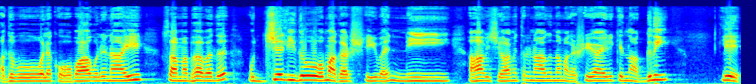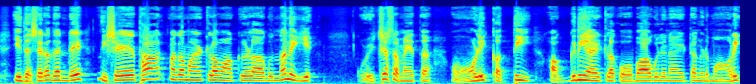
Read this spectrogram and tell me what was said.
അതുപോലെ കോപാകുലനായി സമഭവത് ഉജ്ജ്വലിതോ മഹർഷി വന്നീ ആ വിശ്വാമിത്രനാകുന്ന മഹർഷിയായിരിക്കുന്ന അഗ്നി ഇല്ലേ ഈ ദശരഥന്റെ നിഷേധാത്മകമായിട്ടുള്ള വാക്കുകളാകുന്ന നെയ്യ്. ഒഴിച്ച സമയത്ത് ഓളിക്കത്തി അഗ്നിയായിട്ടുള്ള കോപാകുലനായിട്ട് അങ്ങോട്ട് മാറി.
